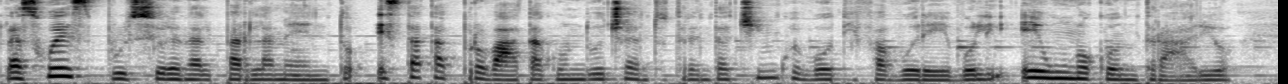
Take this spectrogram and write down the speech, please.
La sua espulsione dal Parlamento è stata approvata con 235 voti favorevoli e uno contrario.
